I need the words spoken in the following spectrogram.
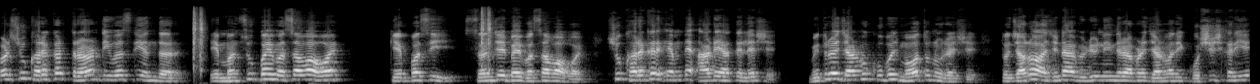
પણ શું ખરેખર ત્રણ દિવસની અંદર એ મનસુખભાઈ વસાવા હોય કે પછી સંજયભાઈ વસાવા હોય? શું ખરેખર એમને આડે હાથે લેશે? મિત્રો, એ જાણવું ખૂબ જ મહત્વનું રહેશે. તો ચાલો, આજના વિડીયોની અંદર આપણે જાણવાની કોશિશ કરીએ.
